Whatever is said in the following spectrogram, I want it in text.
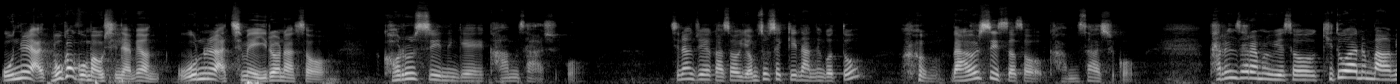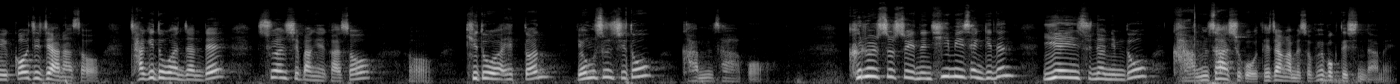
오늘 아- 뭐가 고마우시냐면 오늘 아침에 일어나서 걸을 수 있는 게 감사하시고 지난주에 가서 염소 새끼 낳는 것도 낳을 수 있어서 감사하시고 다른 사람을 위해서 기도하는 마음이 꺼지지 않아서 자기도 환자인데 수현 씨 방에 가서 어, 기도했던 영순 씨도 감사하고 글을 쓸 수 있는 힘이 생기는 이혜인 수녀님도 감사하시고 대장암에서 회복되신 다음에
